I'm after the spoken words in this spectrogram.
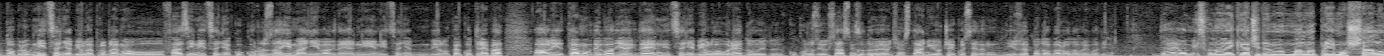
dobrog nicanja, bilo je problema u fazi nicanja kukuruza, ima njiva gde nije nicanje bilo kako treba, ali tamo gde, je, gde je nicanje bilo u redu, kukuruz je u sasvim zadovoljavajućem stanju i očekuje se jedan izuzetno dobar rod ove godine. Da, evo mi smo na neki način da malo napravimo šalu,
